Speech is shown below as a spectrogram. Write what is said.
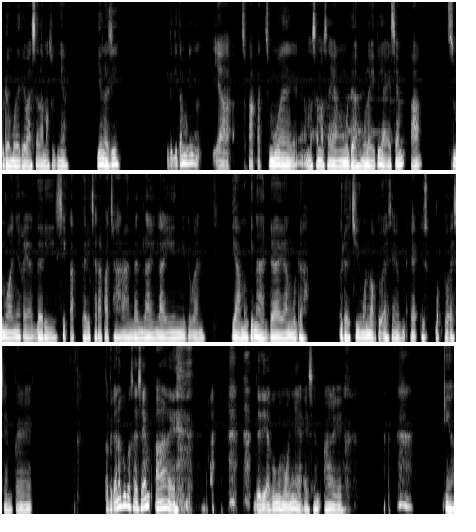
udah mulai dewasa lah maksudnya. Ya gak sih? Kita kita mungkin ya sepakat semua masa-masa yang udah mulai itu ya SMA semuanya kayak dari sikap dari cara pacaran dan lain-lain gitu kan. Ya mungkin ada yang udah udah ciuman waktu SM eh, waktu SMP tapi kan aku pas SMA ya. Jadi aku ngomongnya ya SMA ya. Ya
